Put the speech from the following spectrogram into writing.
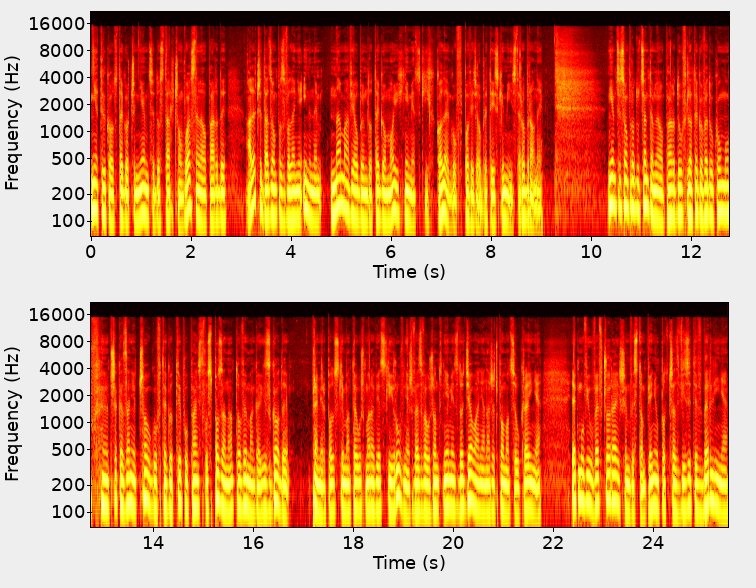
nie tylko od tego, czy Niemcy dostarczą własne leopardy, ale czy dadzą pozwolenie innym. Namawiałbym do tego moich niemieckich kolegów, powiedział brytyjski minister obrony. Niemcy są producentem leopardów, dlatego według umów e, przekazanie czołgów tego typu państwu spoza NATO wymaga ich zgody. Premier Polski Mateusz Morawiecki również wezwał rząd Niemiec do działania na rzecz pomocy Ukrainie. Jak mówił we wczorajszym wystąpieniu podczas wizyty w Berlinie,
